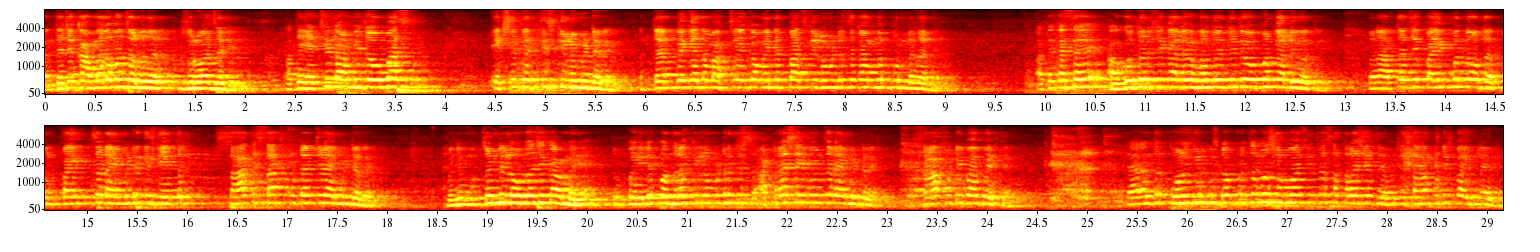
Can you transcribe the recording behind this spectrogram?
आणि त्याच्या कामाला पण चालू झालं सुरुवात झाली. आता याची लांबी जवळपास एकशे तेहतीस किलोमीटर आहे. आणि त्यापैकी आता मागच्या एका महिन्यात पाच किलोमीटरचं काम पण पूर्ण झालं. आता कसं आहे अगोदर जे कालवे होत होते ते ओपन कालवे होते. पण आता जे पाईप मधनं होतात पण पाईपचं डायमीटर किती आहे? तर सहा ते सात फुटांचे डायमीटर आहे. म्हणजे मुचंडी लोंगाचे काम आहे तर पहिले पंधरा किलोमीटर ते अठराशे एम एमचं डायमीटर आहे. सहा फुटी पाईप आहेत त्या त्यानंतर कोळगीर गुड्डापूरचं पण सुरुवातीचं सतराशेच आहे म्हणजे सहा फुटीच पाईपलाईन आहे.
